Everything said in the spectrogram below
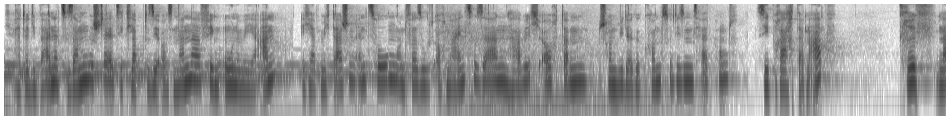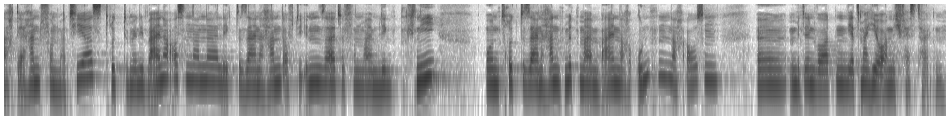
Ich hatte die Beine zusammengestellt, sie klappte sie auseinander, fing ohne Wehe an. Ich habe mich da schon entzogen und versucht auch Nein zu sagen, habe ich auch dann schon wieder gekonnt zu diesem Zeitpunkt. Sie brach dann ab, griff nach der Hand von Matthias, drückte mir die Beine auseinander, legte seine Hand auf die Innenseite von meinem linken Knie und drückte seine Hand mit meinem Bein nach unten, nach außen, äh, mit den Worten, jetzt mal hier ordentlich festhalten.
